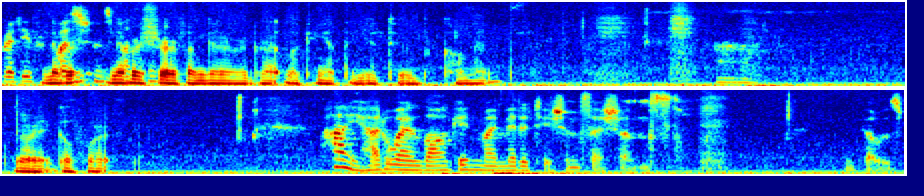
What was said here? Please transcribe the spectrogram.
Ready for never, questions? Never sure if I'm going to regret looking at the YouTube comments. Uh, All right, go for it. Hi, how do I log in my meditation sessions? I think that was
